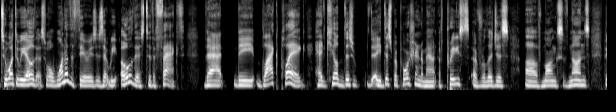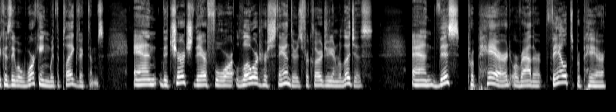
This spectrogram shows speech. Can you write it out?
to what do we owe this? Well, one of the theories is that we owe this to the fact that the Black Plague had killed dis- a disproportionate amount of priests, of religious, of monks, of nuns, because they were working with the plague victims. And the church, therefore, lowered her standards for clergy and religious. And this prepared, or rather failed to prepare,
